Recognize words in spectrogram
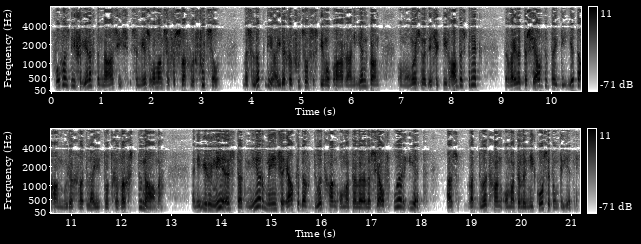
Volgens die Verenigde Nasies se mees onlangse verslag oor voedsel, misluk die huidige voedselstelsel op aarde aan die een kant om hongersnood effektief aan te spreek terwyl dit terselfdertyd dieete aanmoedig wat lei tot gewigstoename. En die ironie is dat meer mense elke dag doodgaan omdat hulle hulle self ooreet as wat doodgaan omdat hulle nie kos het om te eet nie.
